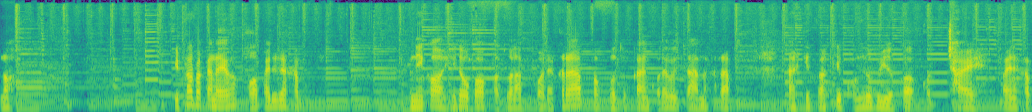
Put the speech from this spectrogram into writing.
เนาะ ผิดพลาดประการใดก็ขออภัยด้วยนะครับ วันนี้ก็ฮีโร่ก็ขอตัวลาไปก่อนนะครับ ขอบคุณทุกการกดไลค์กดติดตามนะครับ ถ้าคิดว่าคลิปของฮีโร่วิดีก็กดแชร์ไปนะครับ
